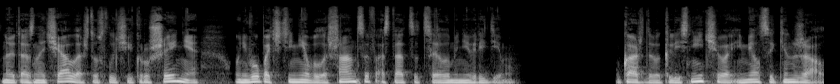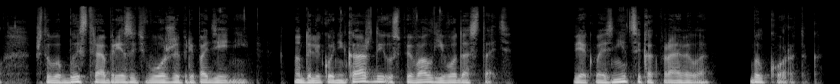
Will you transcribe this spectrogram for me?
Но это означало, что в случае крушения у него почти не было шансов остаться целым и невредимым. У каждого колесничего имелся кинжал, чтобы быстро обрезать вожжи при падении, но далеко не каждый успевал его достать. Век возницы, как правило, был короток.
